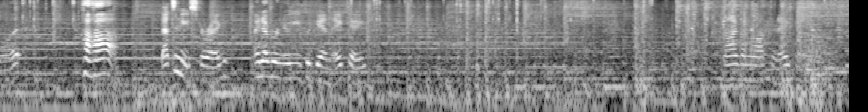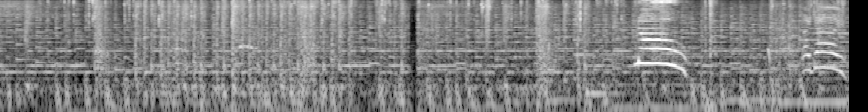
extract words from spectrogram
What? Haha! That's an Easter egg. I never knew you could get an AK. Now I've unlocked an AK. No! I died!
